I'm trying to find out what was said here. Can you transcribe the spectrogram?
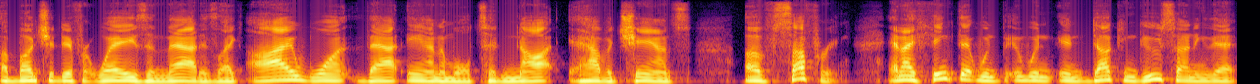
a bunch of different ways, and that is like I want that animal to not have a chance of suffering. And I think that when when in duck and goose hunting that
